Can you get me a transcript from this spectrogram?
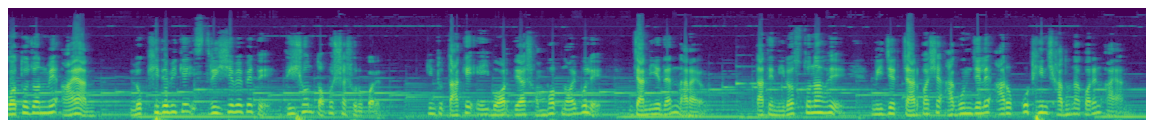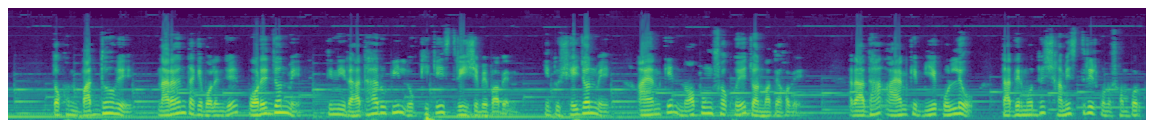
গত জন্মে আয়ান লক্ষ্মী দেবীকে স্ত্রী হিসেবে পেতে ভীষণ তপস্যা শুরু করেন। কিন্তু তাকে এই বর দেয়া সম্ভব নয় বলে জানিয়ে দেন নারায়ণ। তাতে নিরস্ত না হয়ে নিজের চারপাশে আগুন জেলে আরও কঠিন সাধনা করেন আয়ান। তখন বাধ্য হয়ে নারায়ণ তাকে বলেন যে, পরের জন্মে তিনি রাধারূপী লক্ষ্মীকে স্ত্রী হিসেবে পাবেন, কিন্তু সেই জন্মে আয়ানকে নপুংসক হয়ে জন্মাতে হবে। রাধা আয়ানকে বিয়ে করলেও তাদের মধ্যে স্বামী স্ত্রীর কোনো সম্পর্ক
